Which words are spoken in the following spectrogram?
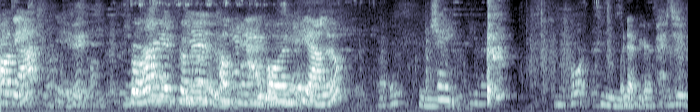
Is. Rory is going to accompany on piano. Shay, are you ready? Whenever you're ready.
